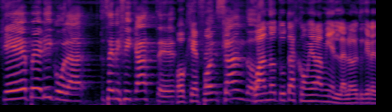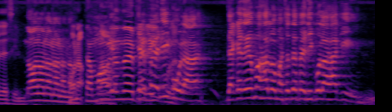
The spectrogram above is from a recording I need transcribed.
¿Qué película te sacrificaste ¿O qué fue? pensando... qué- ¿Cuándo tú te has comido la mierda? Es lo que tú quieres decir. No, no, no, no, no. Estamos No. hablando de ¿Qué película? película. Ya que tenemos a los maestros de películas aquí,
